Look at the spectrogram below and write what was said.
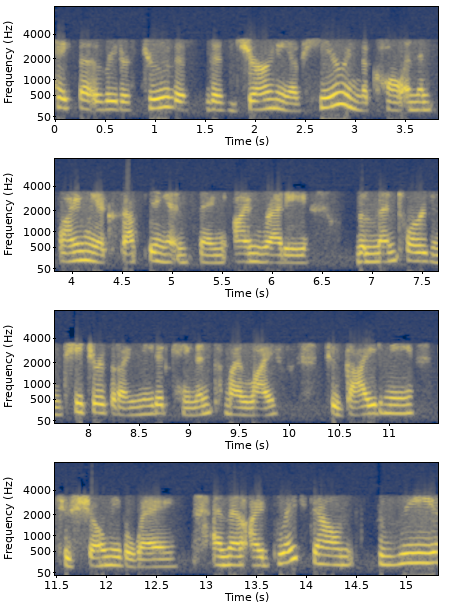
take the reader through this this journey of hearing the call and then finally accepting it and saying, I'm ready. The mentors and teachers that I needed came into my life to guide me, to show me the way. And then I break down three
